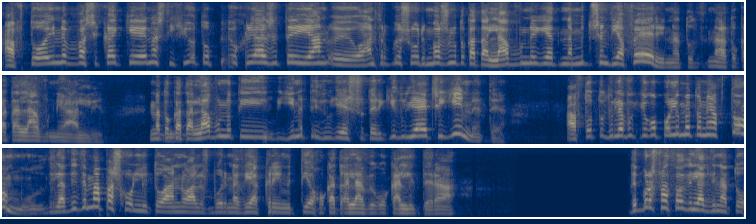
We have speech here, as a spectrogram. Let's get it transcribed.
Αυτό είναι βασικά και ένα στοιχείο το οποίο χρειάζεται οι, ε, οι άνθρωποι όσο οριμάζουν να το καταλάβουν για να μην τους ενδιαφέρει να το, να το καταλάβουν οι άλλοι. Να το mm. καταλάβουν ότι γίνεται η εσωτερική δουλειά έτσι γίνεται. Αυτό το δουλεύω και εγώ πολύ με τον εαυτό μου. Δηλαδή δεν με απασχολεί το αν ο άλλος μπορεί να διακρίνει τι έχω καταλάβει εγώ καλύτερα. Δεν προσπαθώ δηλαδή να το,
